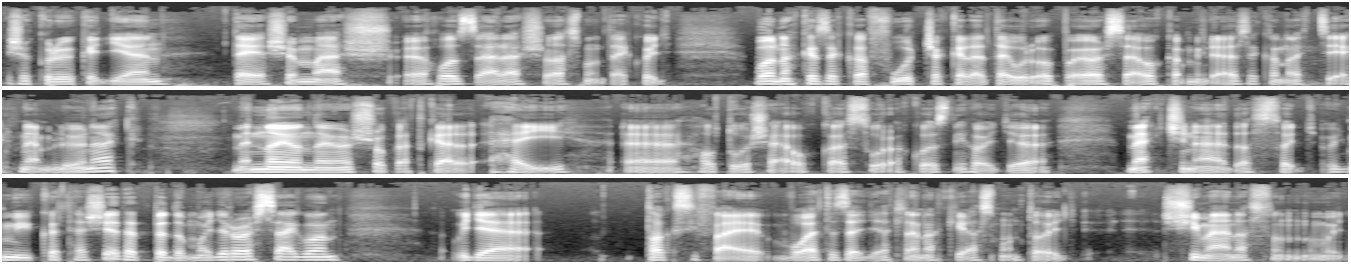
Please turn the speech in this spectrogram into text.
és akkor ők egy ilyen teljesen más uh, hozzáállással azt mondták, hogy vannak ezek a furcsa kelet-európai országok, amire ezek a nagy cégek nem lőnek, mert nagyon-nagyon sokat kell helyi hatóságokkal szórakozni, hogy megcsináld azt, hogy, hogy működhessél. Tehát például Magyarországon ugye Taxify volt az egyetlen, aki azt mondta, hogy simán azt mondom, hogy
